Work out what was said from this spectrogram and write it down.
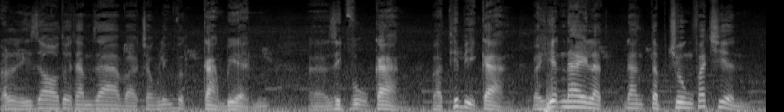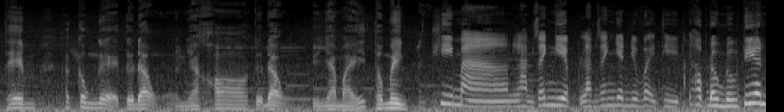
Đó là lý do tôi tham gia vào trong lĩnh vực cảng biển ờ, dịch vụ cảng và thiết bị cảng. Và hiện nay là đang tập trung phát triển thêm các công nghệ tự động, nhà kho tự động, nhà máy thông minh. Khi mà làm doanh nghiệp, làm doanh nhân như vậy thì hợp đồng đầu tiên,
